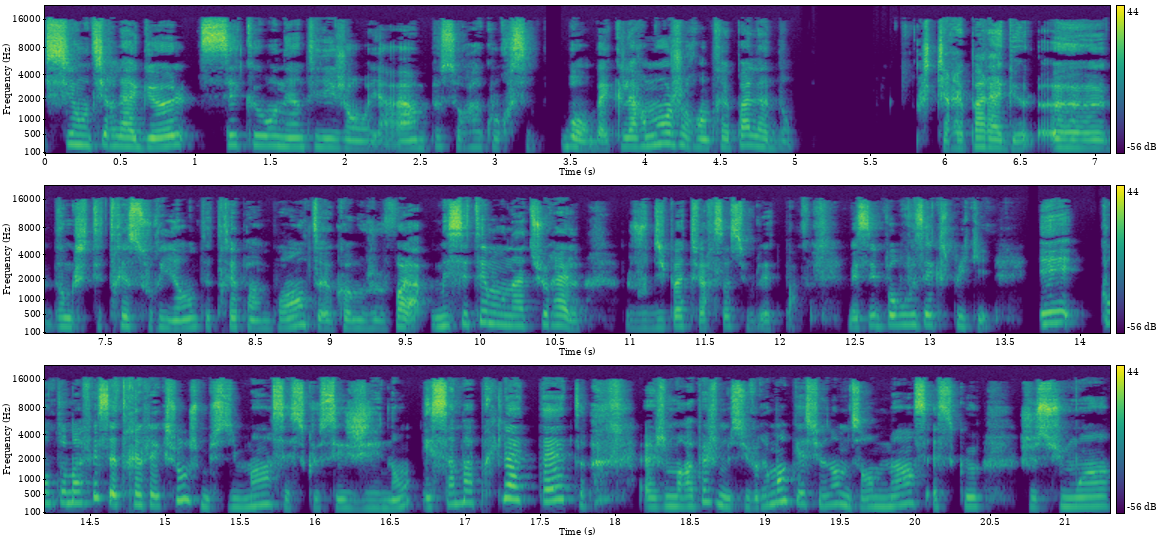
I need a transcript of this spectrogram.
si on tire la gueule, c'est qu'on est intelligent. Il y a un peu ce raccourci. Bon, ben clairement, je rentrais pas là-dedans je tirais pas la gueule. Euh, donc j'étais très souriante et très pimpante, comme je voilà. Mais c'était mon naturel. Je vous dis pas de faire ça si vous l'êtes pas. Mais c'est pour vous expliquer. Et quand on m'a fait cette réflexion, je me suis dit mince, est-ce que c'est gênant? Et ça m'a pris la tête. Euh, je me rappelle, je me suis vraiment questionnée en me disant mince, est-ce que je suis moins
